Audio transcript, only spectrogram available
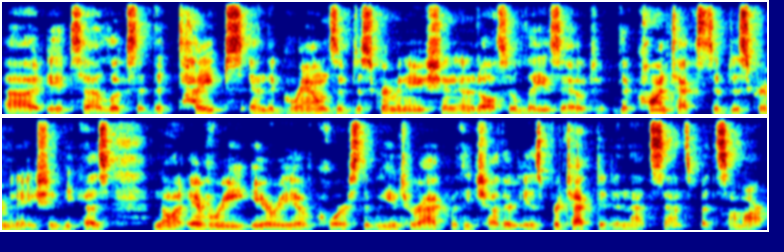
Uh, it uh, looks at the types and the grounds of discrimination, and it also lays out the context of discrimination because not every area, of course, that we interact with each other is protected in that sense, but some are.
